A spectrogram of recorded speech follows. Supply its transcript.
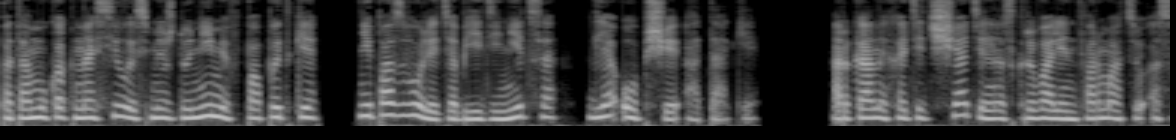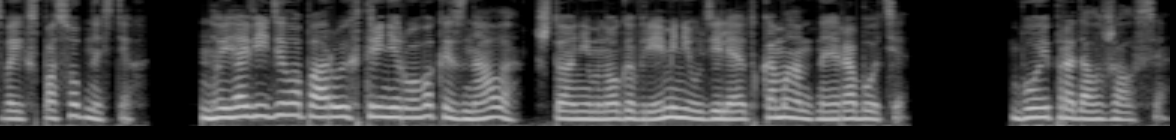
потому как носилась между ними в попытке не позволить объединиться для общей атаки. Арканы хоть и тщательно скрывали информацию о своих способностях, но я видела пару их тренировок и знала, что они много времени уделяют командной работе. Бой продолжался.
